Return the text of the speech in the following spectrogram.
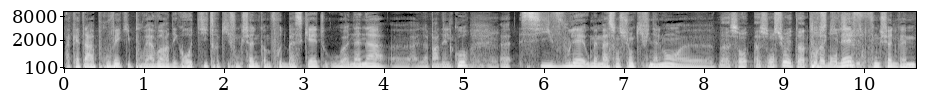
Akata a prouvé qu'il pouvait avoir des gros titres qui fonctionnent comme Foot Basket ou euh, Nana euh, à la part Delcourt. Mhm. Euh, S'il voulait, ou même Ascension qui finalement, euh, Bah, Ascen- Ascension est un pour très ce bon qu'il est, titre. fonctionne quand même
